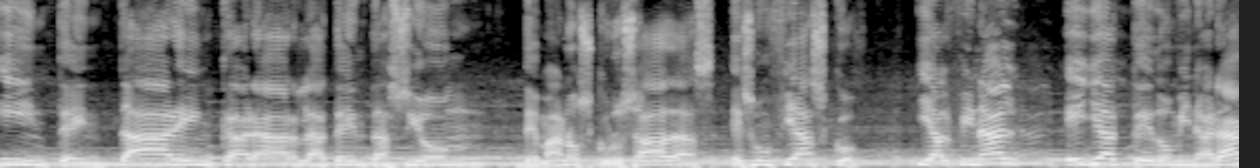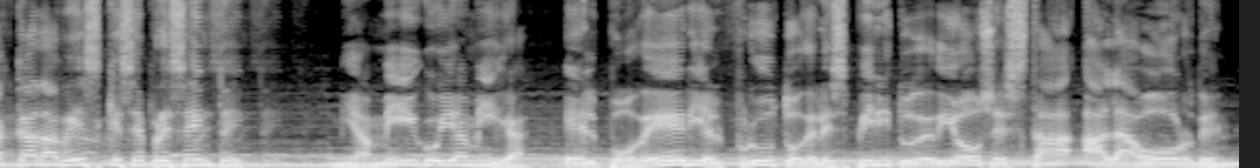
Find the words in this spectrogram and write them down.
intentar encarar la tentación de manos cruzadas es un fiasco y al final ella te dominará cada vez que se presente. Mi amigo y amiga, el poder y el fruto del Espíritu de Dios está a la orden.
